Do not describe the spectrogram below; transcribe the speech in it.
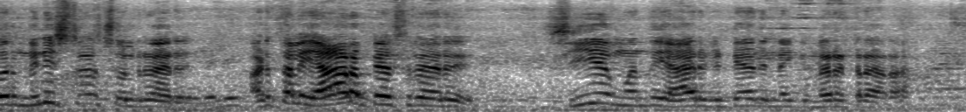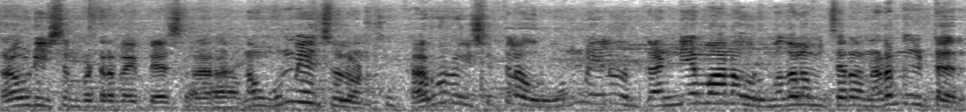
ஒரு மினிஸ்டர் சொல்றாரு. அடுத்தால யார பேசுறாரு? சிஎம் வந்து யாருக்கிட்டயாவது இன்னைக்கு மிரட்டுறாரா? ரவுடிஷன் பண்ற மாதிரி பேசுறாரா? நான் உண்மையை சொல்லணும். கரூர் விஷயத்துல ஒரு உண்மையில ஒரு கண்ணியமான ஒரு முதலமைச்சரா நடந்துகிட்டாரு.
